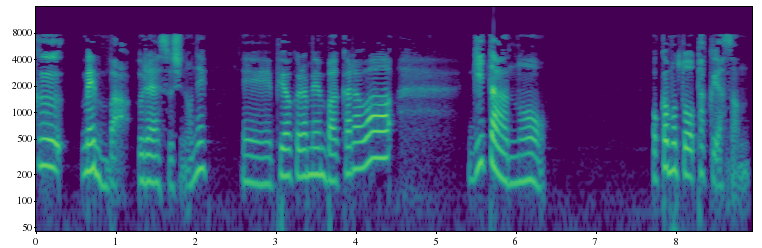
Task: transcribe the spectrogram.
クメンバー、浦安市のね、えー、ピュアクラメンバーからは、ギターの岡本拓也さん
